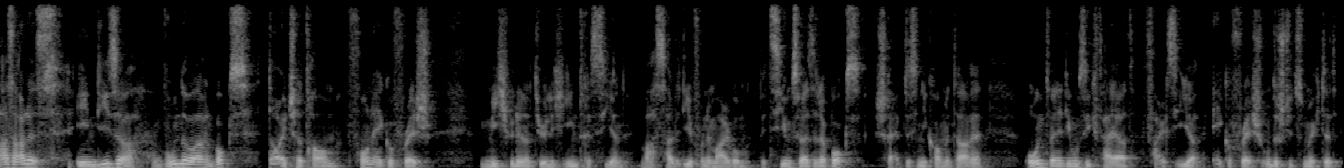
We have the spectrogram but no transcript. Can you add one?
Das alles in dieser wunderbaren Box Deutscher Traum von EcoFresh. Mich würde natürlich interessieren, was haltet ihr von dem Album bzw. der Box? Schreibt es in die Kommentare. Und wenn ihr die Musik feiert, falls ihr EcoFresh unterstützen möchtet,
